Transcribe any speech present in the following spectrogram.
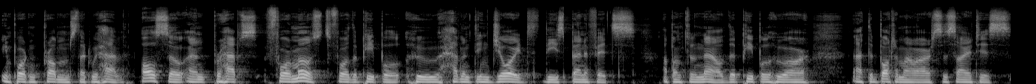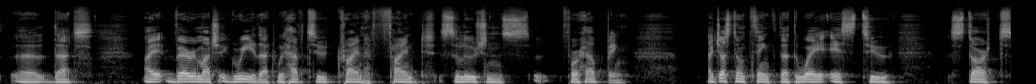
important problems that we have. Also, and perhaps foremost for the people who haven't enjoyed these benefits up until now, the people who are at the bottom of our societies, uh, that I very much agree that we have to try and find solutions for helping. I just don't think that the way is to start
